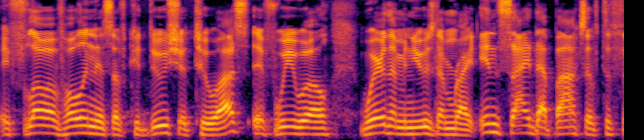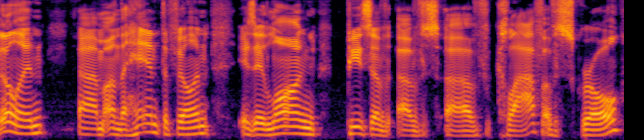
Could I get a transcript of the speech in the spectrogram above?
a flow of holiness of kedusha to us if we will wear them and use them right. Inside that box of tefillin, um, on the hand tefillin, is a long piece of, of, of cloth, of scroll,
